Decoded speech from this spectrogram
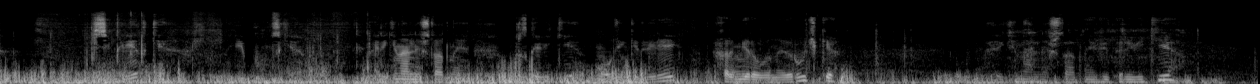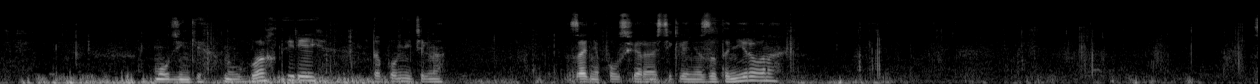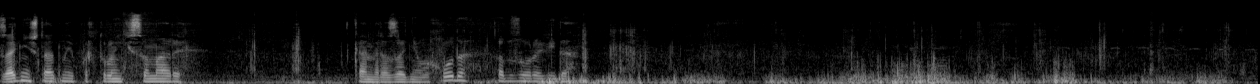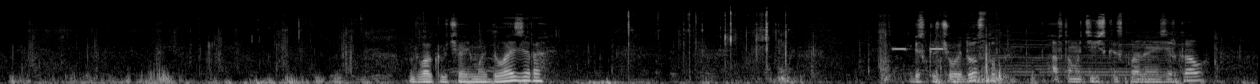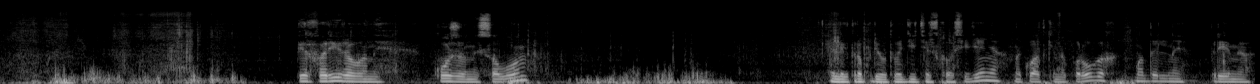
Секретки японские. Оригинальные штатные брызговики, молдинги дверей, хромированные ручки, оригинальные штатные ветровики, молдинги на углах дверей дополнительно Задняя полусфера остекления затонирована. Задние штатные партроники сонары. Камера заднего хода, обзора вида. Два ключа и мобилайзера. Бесключевой доступ автоматическое складывание зеркал, перфорированный кожаный салон, электропривод водительского сидения, накладки на порогах модельные, премиум,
